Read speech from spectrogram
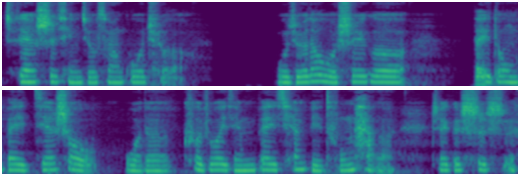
这件事情就算过去了。我觉得我是一个被动被接受我的课桌已经被铅笔涂满了这个事实。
